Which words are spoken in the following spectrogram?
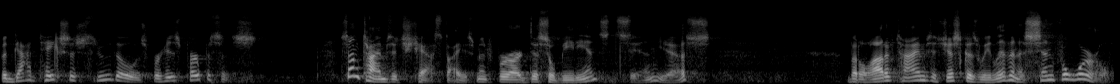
but God takes us through those for His purposes. Sometimes it's chastisement for our disobedience, and sin, yes. But a lot of times it's just because we live in a sinful world.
